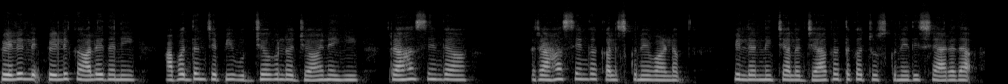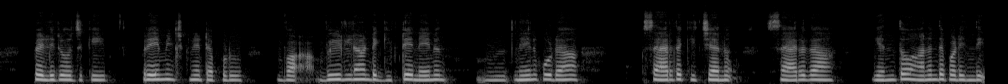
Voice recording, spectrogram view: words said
పెళ్ళి పెళ్ళి కాలేదని అబద్ధం చెప్పి ఉద్యోగంలో జాయిన్ అయ్యి రహస్యంగా రహస్యంగా కలుసుకునేవాళ్ళం పిల్లల్ని చాలా జాగ్రత్తగా చూసుకునేది శారద. పెళ్ళి రోజుకి ప్రేమించుకునేటప్పుడు వా వీళ్ళలాంటి గిఫ్టే నేను నేను కూడా శారదకి ఇచ్చాను. శారద ఎంతో ఆనందపడింది.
